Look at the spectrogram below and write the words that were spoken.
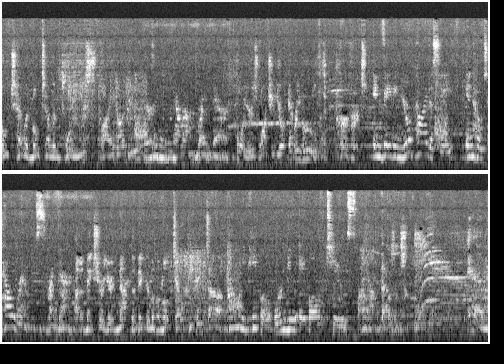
hotel and motel employees spying on you? There's a hidden camera right there. Voyeurs watching your every move. Perverts. Invading your privacy in hotel rooms right there. How to make sure you're not the victim of a motel peeping Tom. How many people were you able to spy on? Thousands. And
